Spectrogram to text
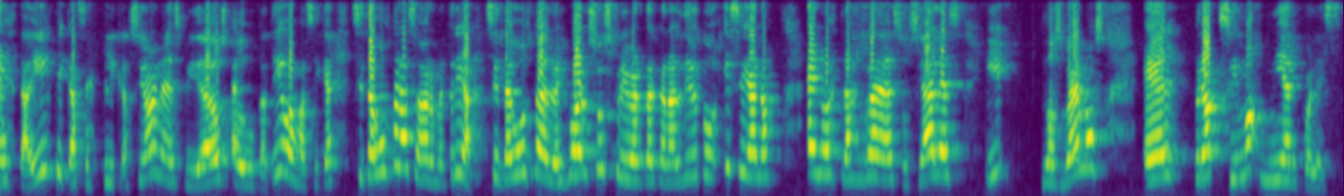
estadísticas, explicaciones, videos educativos. Así que si te gusta la sabermetría, si te gusta el béisbol, suscríbete al canal de YouTube y síganos en nuestras redes sociales. Y nos vemos el próximo miércoles.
